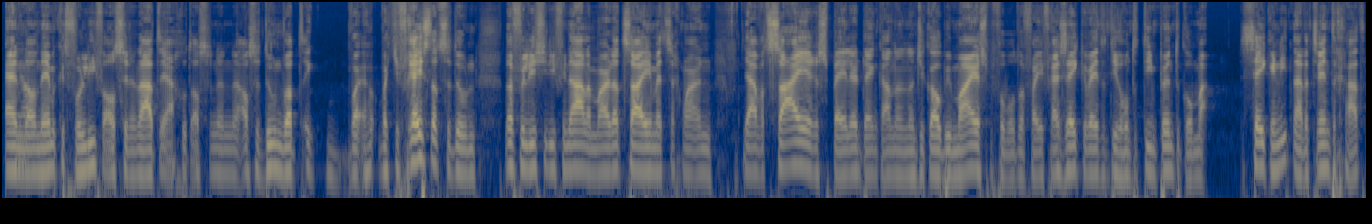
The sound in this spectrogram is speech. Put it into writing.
En ja. dan neem ik het voor lief als ze inderdaad... ja goed, als ze, een, als ze doen wat, ik, wat je vreest dat ze doen... dan verlies je die finale. Maar dat zou je met zeg maar een ja, wat saaiere speler... denk aan een Jacoby Myers bijvoorbeeld... waarvan je vrij zeker weet dat hij rond de 10 punten komt... maar zeker niet naar de 20 gaat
